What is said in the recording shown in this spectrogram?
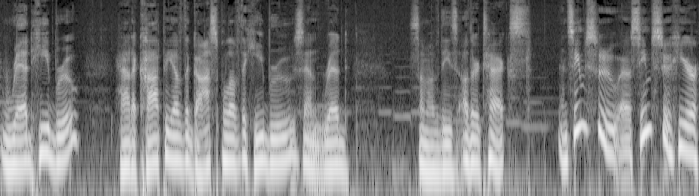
read Hebrew, had a copy of the Gospel of the Hebrews, and read some of these other texts, and seems to uh, seems to here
